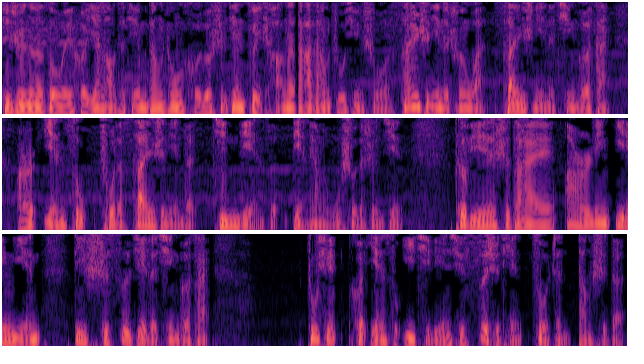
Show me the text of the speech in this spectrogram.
其实呢，作为和严老在节目当中合作时间最长的搭档，朱迅说：“三十年的春晚，三十年的情歌赛，而严肃出了三十年的金点子，点亮了无数的瞬间。特别是在二零一零年第十四届的情歌赛，朱迅和严肃一起连续四十天坐镇当时的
